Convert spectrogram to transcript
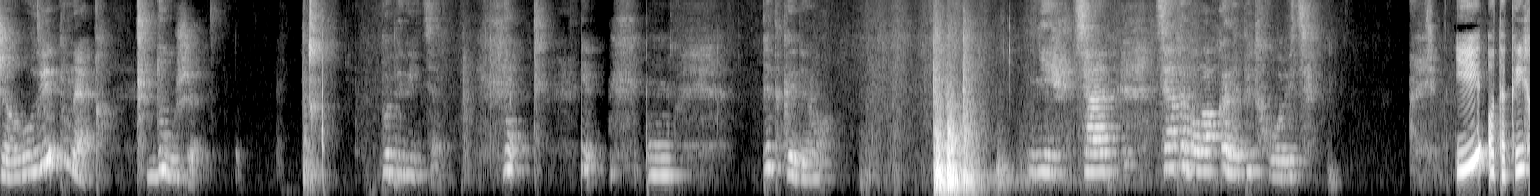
Дуже липне, дуже. Подивіться. Ну, підкидуємо. Ні, ця, ця табалапка не підходить. І отакий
